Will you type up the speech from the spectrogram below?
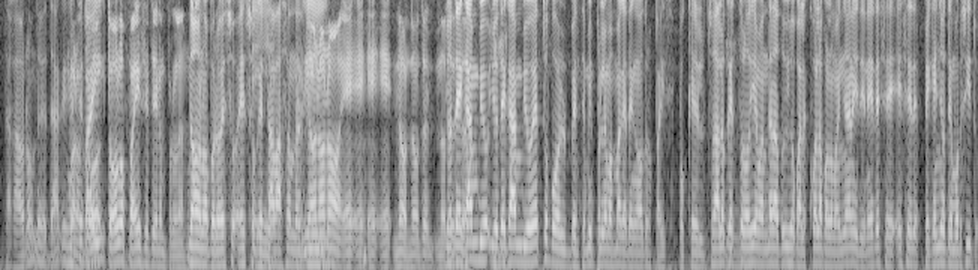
está cabrón, de verdad, que en Bueno, este todo- país... todos los países tienen problemas. No, no, pero eso, eso que está pasando aquí... no, no, no, eh, eh, eh, eh, no, no, te- no yo te cambio, yo te cambio esto por 20 mil problemas más que tengan otros países. Porque tú sabes lo que es todos los días mandar a tu hijo para la escuela por la mañana y tener ese, ese pequeño temorcito.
